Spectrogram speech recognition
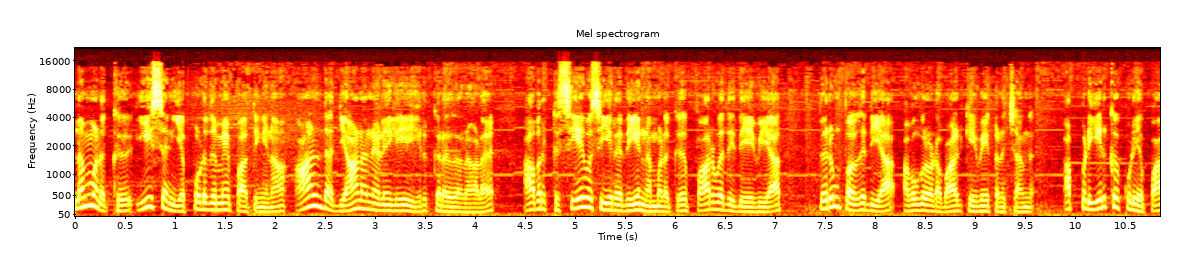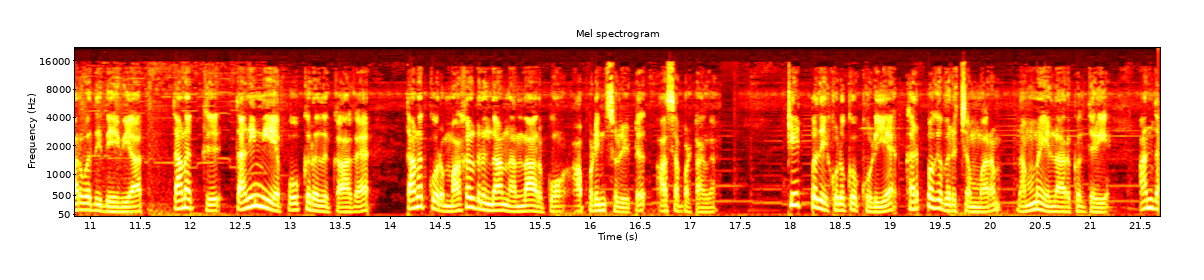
நம்மளுக்கு ஈசன் எப்பொழுதுமே பார்த்தீங்கன்னா ஆழ்ந்த தியான நிலையிலேயே இருக்கிறதுனால அவருக்கு சேவை செய்கிறதையே நம்மளுக்கு பார்வதி தேவியார் பெரும் பகுதியாக அவங்களோட வாழ்க்கையவே கழிச்சாங்க அப்படி இருக்கக்கூடிய பார்வதி தேவியார் தனக்கு தனிமையை போக்குறதுக்காக தனக்கு ஒரு மகள் இருந்தால் நல்லா இருக்கும் அப்படின்னு சொல்லிட்டு ஆசைப்பட்டாங்க. கேட்பதை கொடுக்கக்கூடிய கற்பக விருட்ச மரம் நம்ம எல்லாருக்கும் தெரியும். அந்த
